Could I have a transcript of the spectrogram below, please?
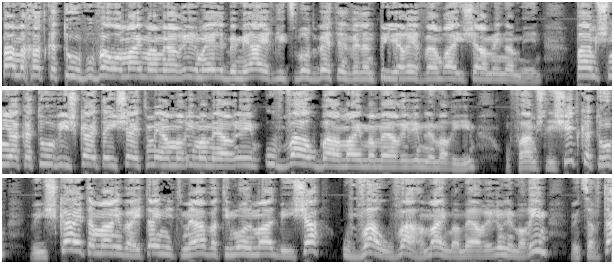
פעם אחת כתוב, ובאו המים המערערים האלה במאייך לצבות בטן ולנפיל ירך, ואמרה אישה אמן אמן. פעם שנייה כתוב, והשקע את האישה את מי המרים המערערים, ובאו בה המים המערערים למרים. ופעם שלישית כתוב, והשקע את המים, והייתה אם נטמעה ותימול מעל באישה, ובאו בה המים המערערים למרים, וצוותה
